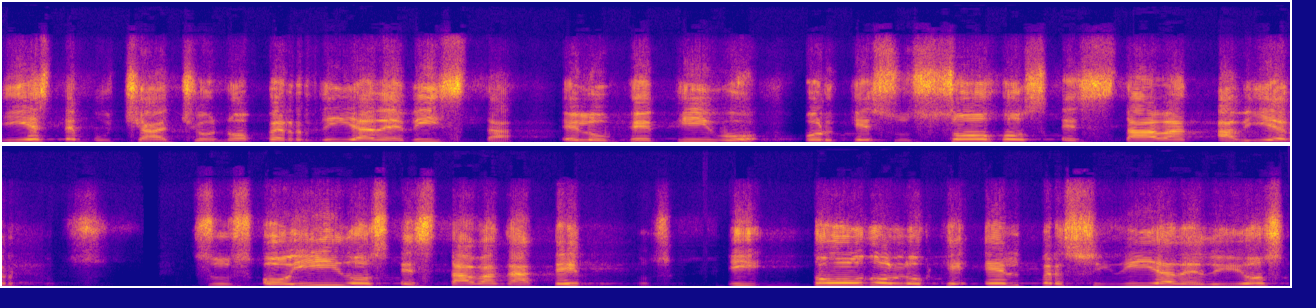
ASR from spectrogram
Y este muchacho no perdía de vista el objetivo porque sus ojos estaban abiertos. sus oídos estaban atentos y todo lo que él percibía de Dios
